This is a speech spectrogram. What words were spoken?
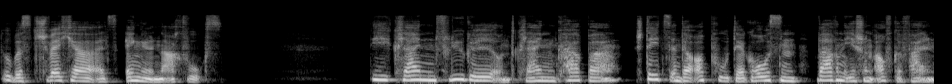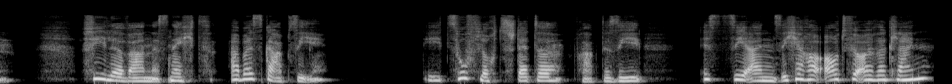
Du bist schwächer als Engelnachwuchs. Die kleinen Flügel und kleinen Körper, stets in der Obhut der Großen, waren ihr schon aufgefallen. Viele waren es nicht, aber es gab sie. Die Zufluchtsstätte, fragte sie, ist sie ein sicherer Ort für eure Kleinen?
